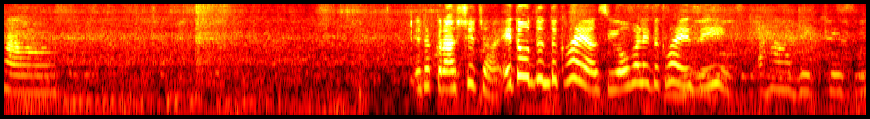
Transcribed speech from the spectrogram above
ਹਾਂ ਇਹ ਤਾਂ ਕ੍ਰਸ਼ ਚ ਆ ਇਹ ਤਾਂ ਉਦੋਂ ਦਿਖਾਇਆ ਸੀ ਉਹ ਵਾਲੇ ਦਿਖਾਏ ਸੀ ਹਾਂ ਦੇਖੇ ਸੀ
